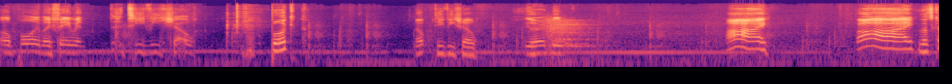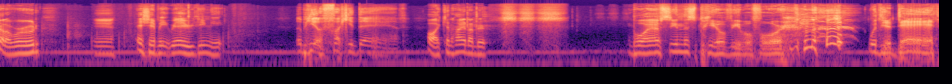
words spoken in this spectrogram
Oh boy, my favorite TV show. Book? Nope, TV show. You heard me. Hi. Bye. That's kind of rude. Yeah. It should be rude, didn't it? I'm here to fuck your dad. Oh, I can hide under. Boy, I've seen this POV before. With your dad.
